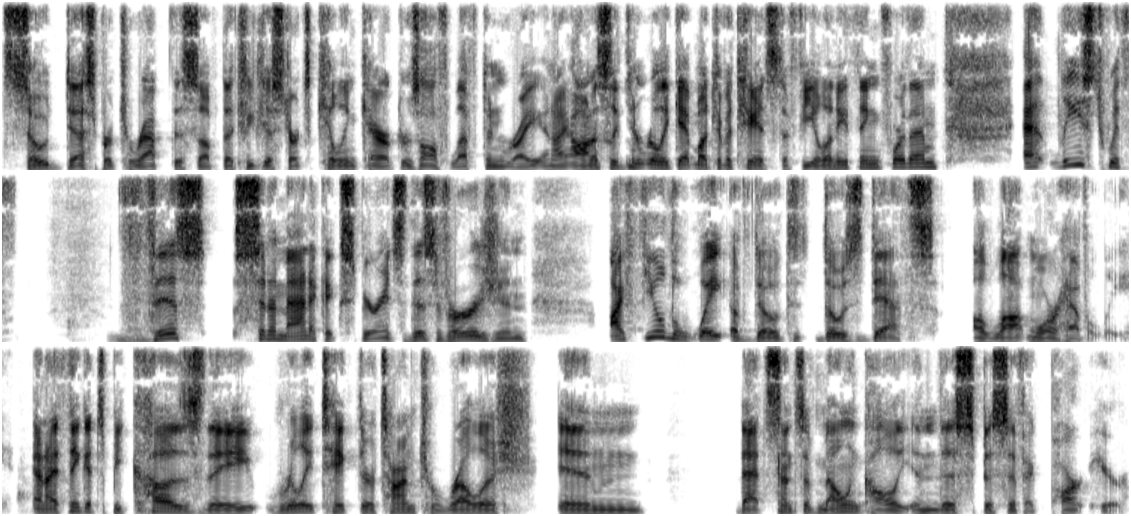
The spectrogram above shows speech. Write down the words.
so desperate to wrap this up that she just starts killing characters off left and right. And I honestly didn't really get much of a chance to feel anything for them. At least with this cinematic experience, this version, I feel the weight of those, those deaths a lot more heavily. And I think it's because they really take their time to relish in that sense of melancholy in this specific part here.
